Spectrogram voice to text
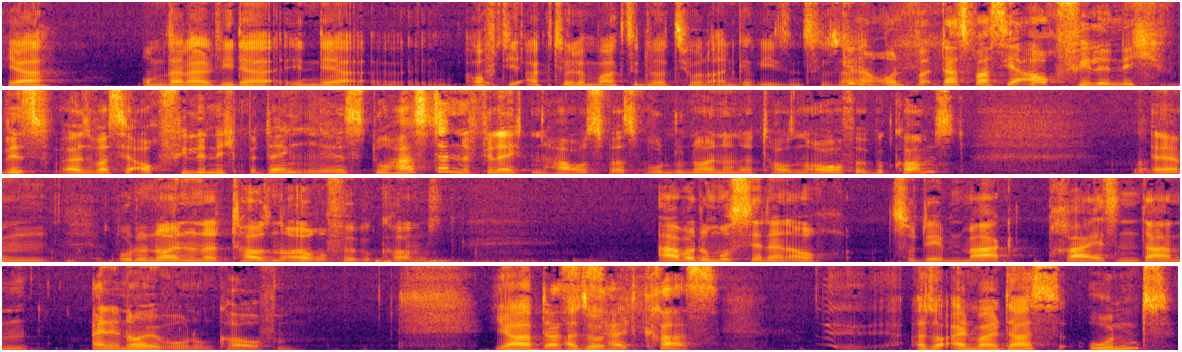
Ja, um dann halt wieder in der auf die aktuelle Marktsituation angewiesen zu sein. Genau, und das, was ja auch viele nicht wissen, also was ja auch viele nicht bedenken ist, du hast dann vielleicht ein Haus, was, wo du 900.000 Euro für bekommst, ähm, wo du 900.000 Euro für bekommst, aber du musst ja dann auch zu den Marktpreisen dann eine neue Wohnung kaufen. Ja, Das also ist halt krass. also einmal das und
